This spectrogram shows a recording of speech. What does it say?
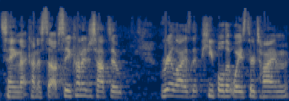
saying that kind of stuff. So you kind of just have to realize that people that waste their time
